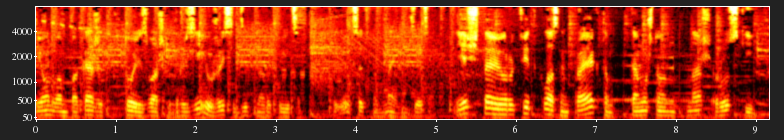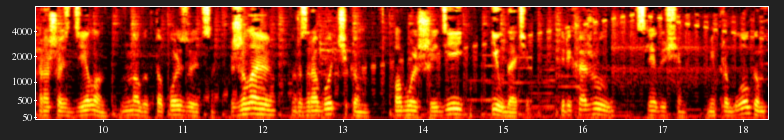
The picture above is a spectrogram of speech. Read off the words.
И он вам покажет, кто из ваших друзей уже сидит на Рутвите. И вы, собственно, найдете. Я считаю Рутвит классным проектом, потому что он наш, русский, хорошо сделан, много кто пользуется. Желаю разработчикам побольше идей и удачи. Перехожу к следующим микроблогам.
